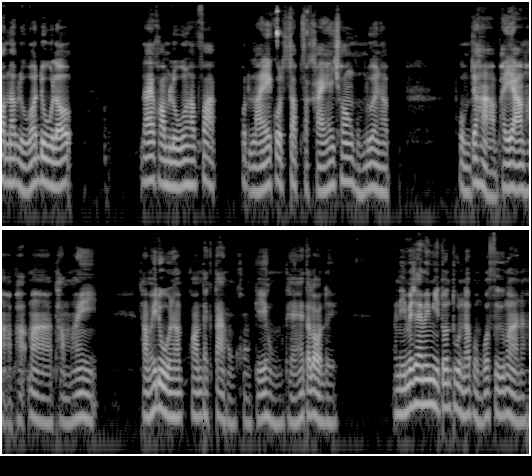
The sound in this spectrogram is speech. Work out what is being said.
อบนะครับ หรือว่าดูแล้วได้ความรู้นะครับ ฝากกดไลค์กด Subscribe ให้ช่องผมด้วยนะครับ ผมจะหาพยายามหาพระมาทำให้ ทำให้ดูนะครับ ความแตกต่างของของเก๊ของแท้ให้ตลอดเลย อันนี้ไม่ใช่ไม่มีต้นทุนนะผมก็ซื้อมานะ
